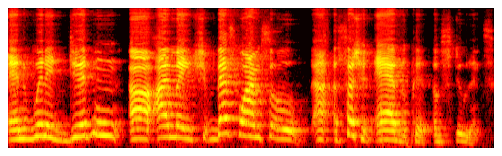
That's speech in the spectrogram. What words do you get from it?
And when it didn't, uh, I made sure. That's why I'm so uh, such an advocate of students,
